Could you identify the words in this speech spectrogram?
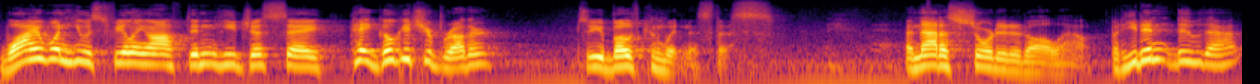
Why, when he was feeling off, didn't he just say, hey, go get your brother so you both can witness this? And that has sorted it all out. But he didn't do that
